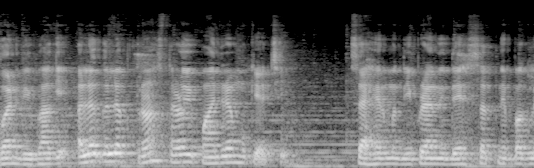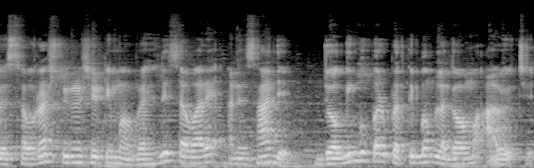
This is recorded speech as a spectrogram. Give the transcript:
વન વિભાગે અલગ અલગ ત્રણ સ્થળોએ પાંજરા મૂક્યા છે. શહેરમાં દીપડાની દહેશતને પગલે સૌરાષ્ટ્ર યુનિવર્સિટીમાં વહેલી સવારે અને સાંજે જોગિંગ ઉપર પ્રતિબંધ લગાવવામાં આવ્યો છે,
